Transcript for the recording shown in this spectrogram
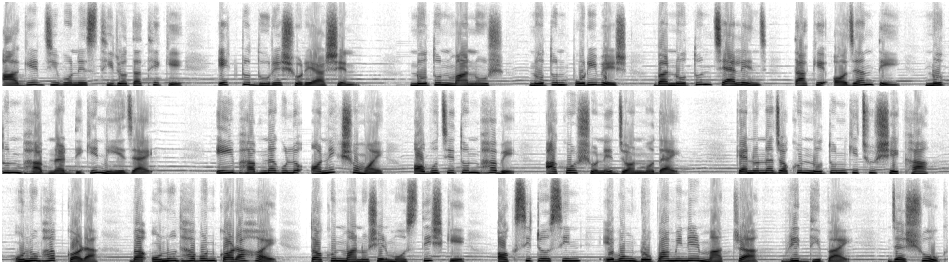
আগের জীবনের স্থিরতা থেকে একটু দূরে সরে আসেন। নতুন মানুষ, নতুন পরিবেশ বা নতুন চ্যালেঞ্জ তাকে অজান্তেই নতুন ভাবনার দিকে নিয়ে যায়। এই ভাবনাগুলো অনেক সময় অবচেতনভাবে আকর্ষণে জন্ম দেয়। কেননা যখন নতুন কিছু শেখা, অনুভব করা বা অনুধাবন করা হয়, তখন মানুষের মস্তিষ্কে অক্সিটোসিন এবং ডোপামিনের মাত্রা বৃদ্ধি পায়, যা সুখ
